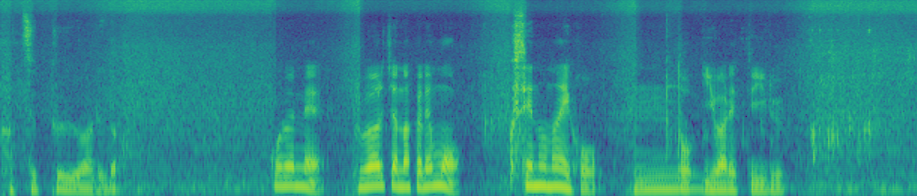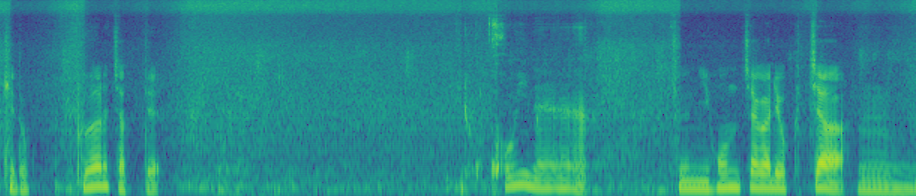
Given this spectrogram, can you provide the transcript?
初プーアルだ。これね、プーアル茶の中でも癖のない方うん。と言われている。けど、プーアル茶って色濃いね。普通に日本茶が緑茶、うん。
